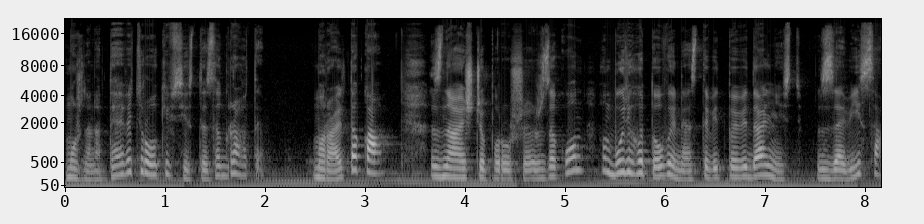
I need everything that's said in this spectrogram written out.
можна на 9 років сісти за грати. Мораль така: знаєш, що порушуєш закон, будь готовий нести відповідальність. Завіса.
